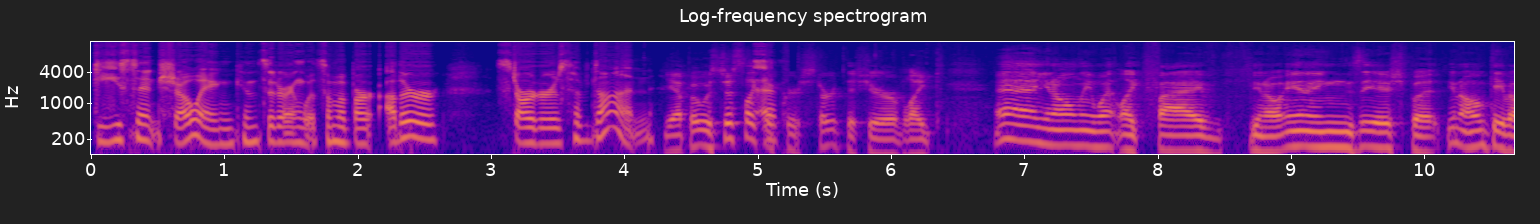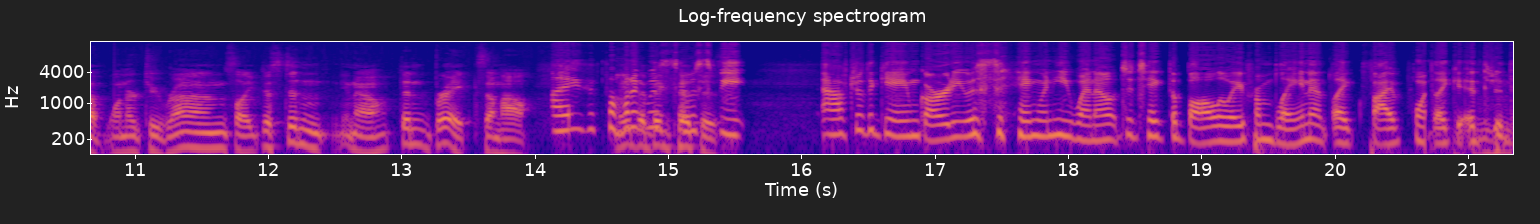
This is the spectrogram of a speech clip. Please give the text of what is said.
decent showing considering what some of our other starters have done. Yep, it was just like a first start this year of like, eh, you know, only went like five, you know, innings ish, but you know, gave up one or two runs, like just didn't, you know, didn't break somehow. I thought Made it was so pitches. sweet. After the game, Guardy was saying when he went out to take the ball away from Blaine at like five point, like like,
